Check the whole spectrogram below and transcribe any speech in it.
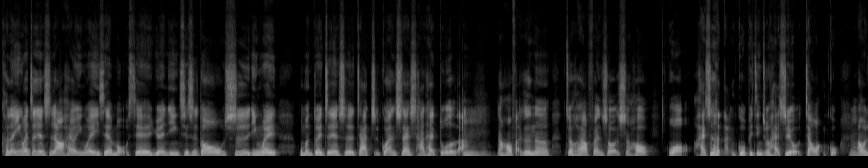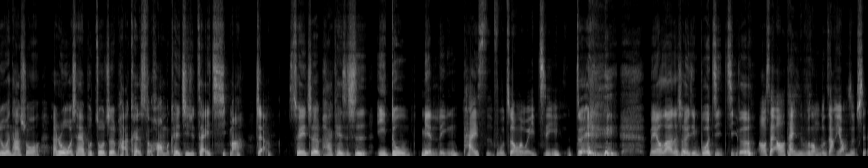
可能因为这件事，然后还有因为一些某些原因，其实都是因为我们对这件事的价值观实在是差太多了啦。嗯，然后反正呢，最后要分手的时候。我还是很难过，毕竟就还是有交往过。然后我就问他说：“那如果我现在不做这个 podcast 的话，我们可以继续在一起吗？”这样，所以这个 podcast 是一度面临胎死腹中的危机。对，没有啦，那时候已经播几集了。哦，所以哦，胎死腹中不是这样用，是不是？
